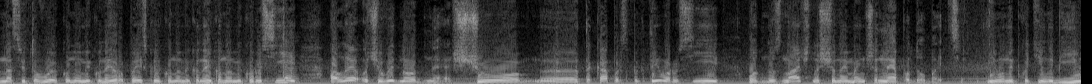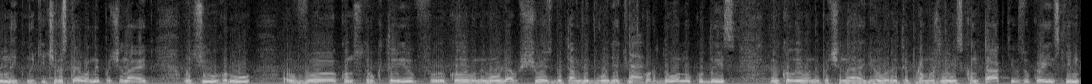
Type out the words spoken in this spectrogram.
на світову економіку, на європейську економіку, на економіку Росії. Так. Але очевидно одне, що е, така перспектива Росії однозначно щонайменше не подобається, і вони б хотіли б її уникнути. І через те вони починають оцю гру в конструктив, коли вони, мовляв, щось би там відводять від кордону кудись, коли вони починають говорити про можливість контактів з українським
